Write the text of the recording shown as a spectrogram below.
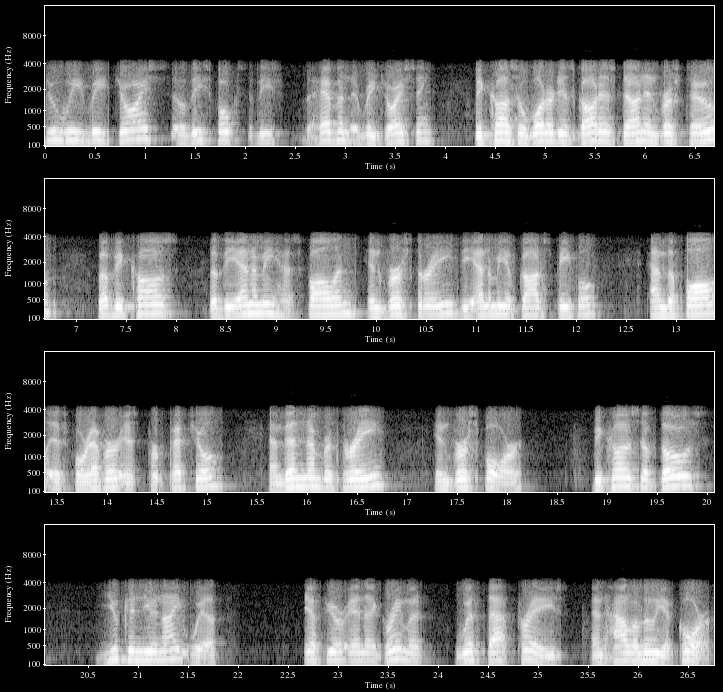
do we rejoice, these folks, these heaven rejoicing because of what it is God has done in verse 2, but because that the enemy has fallen in verse 3, the enemy of God's people, and the fall is forever, is perpetual. And then number 3, in verse 4, because of those you can unite with if you're in agreement with that praise and hallelujah chorus.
